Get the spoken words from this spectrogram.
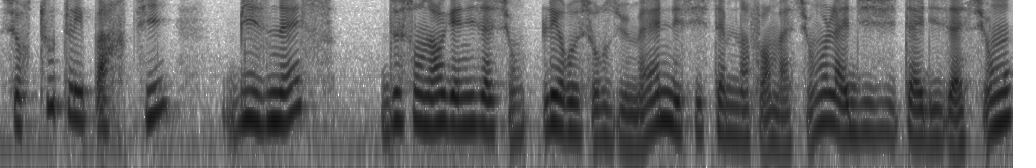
sur toutes les parties business de son organisation, les ressources humaines, les systèmes d'information, la digitalisation,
